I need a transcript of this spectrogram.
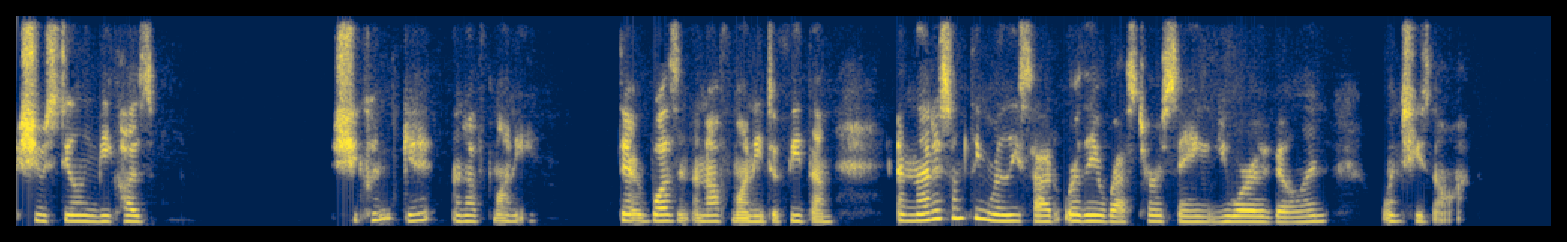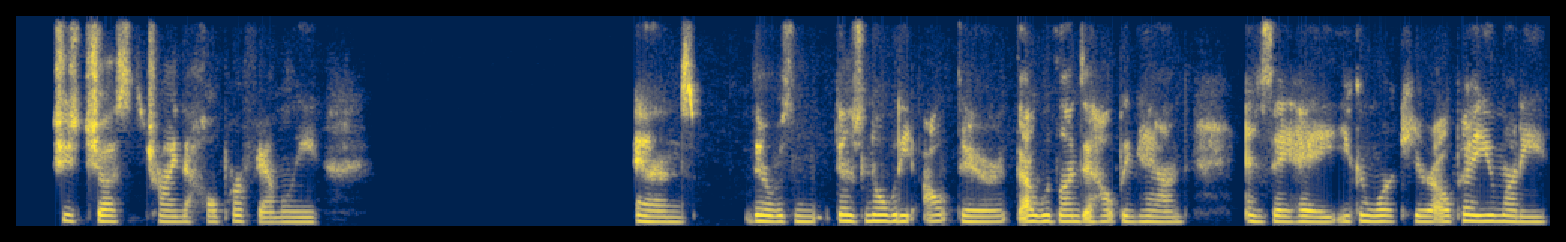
she was stealing because she couldn't get enough money. There wasn't enough money to feed them. And that is something really sad where they arrest her saying, You are a villain, when she's not. She's just trying to help her family. And there was there's nobody out there that would lend a helping hand and say, "Hey, you can work here. I'll pay you money.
